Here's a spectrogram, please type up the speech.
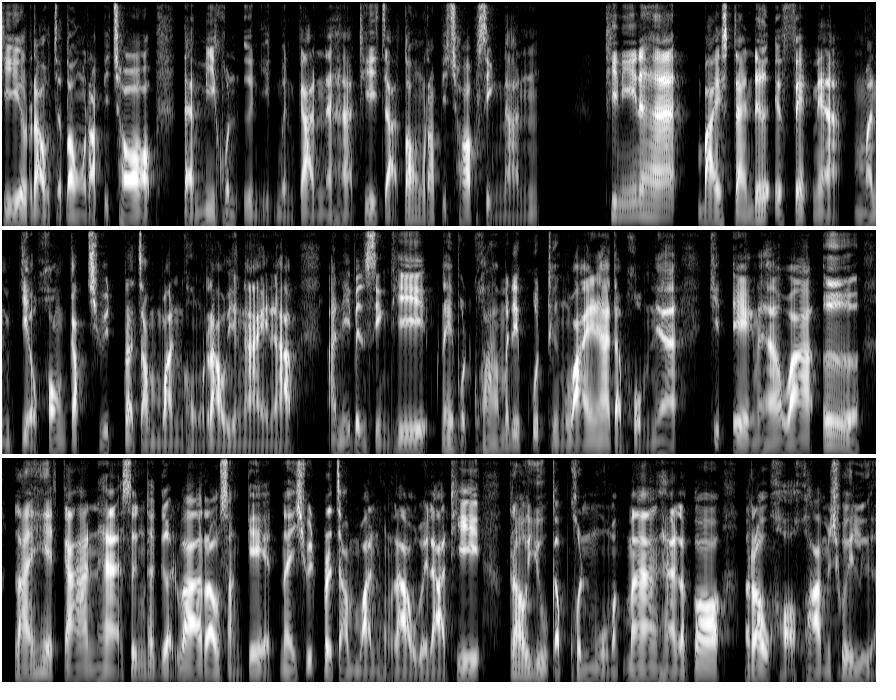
ที่เราจะต้องรับผิดชอบ แต่มีคนอื่นอีกเหมือนกันนะฮะที่จะต้องรับผิดชอบสิ่งนั้น ทีนี้นะฮะ bystander effect เนี่ยมันเกี่ยวข้องกับชีวิตประจำวันของเรายังไงนะครับ อันนี้เป็นสิ่งที่ในบทความไม่ได้พูดถึงไว้นะฮะแต่ผมเนี่ยคิดเองนะฮะว่าเออหลายเหตุการณ์นะฮะซึ่งถ้าเกิดว่าเราสังเกตในชีวิตประจำวันของเราเวลาที่เราอยู่กับคนหมู่มากๆฮะแล้วก็เราขอความช่วยเหลือ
